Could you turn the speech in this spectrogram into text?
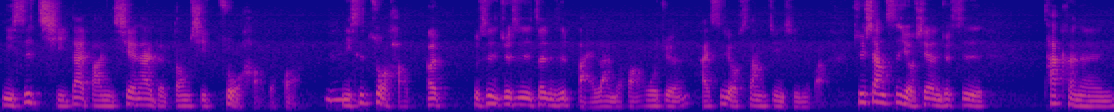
你是期待把你现在的东西做好的话，嗯你是做好，而不是就是真的是摆烂的话，我觉得还是有上进心的吧。就像是有些人就是他可能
